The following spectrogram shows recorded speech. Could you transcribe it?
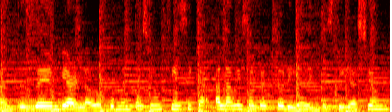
antes de enviar la documentación física a la Vicerrectoría de Investigación.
